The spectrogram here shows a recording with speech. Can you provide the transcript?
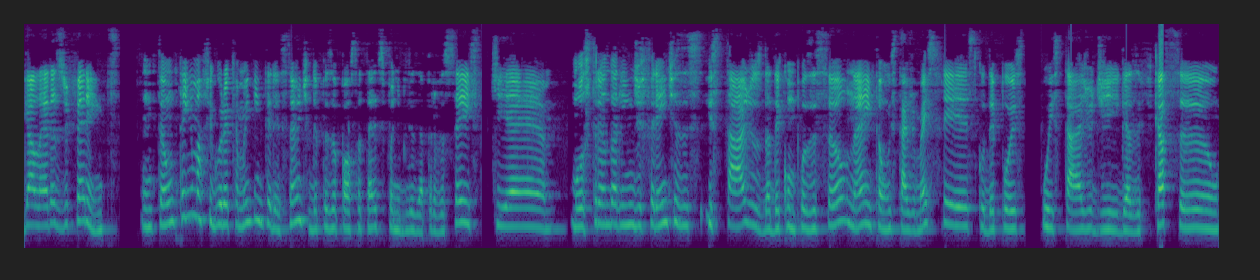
galeras diferentes. Então tem uma figura que é muito interessante, depois eu posso até disponibilizar para vocês, que é mostrando ali em diferentes estágios da decomposição, né? Então o estágio mais fresco, depois o estágio de gasificação,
